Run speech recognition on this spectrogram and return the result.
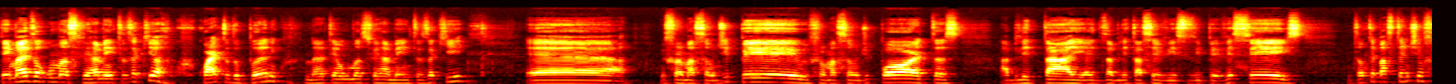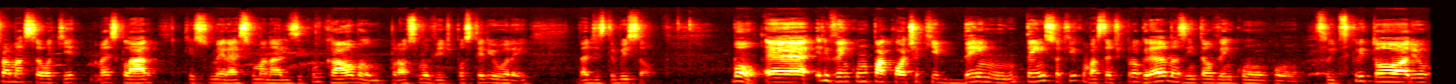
Tem mais algumas ferramentas aqui, ó, quarto do pânico, né? Tem algumas ferramentas aqui, é, informação de IP, informação de portas, habilitar e desabilitar serviços IPv6. Então tem bastante informação aqui, mas claro que isso merece uma análise com calma no próximo vídeo posterior aí da distribuição. Bom, é, ele vem com um pacote aqui bem intenso aqui, com bastante programas, então vem com, com suíte escritório,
